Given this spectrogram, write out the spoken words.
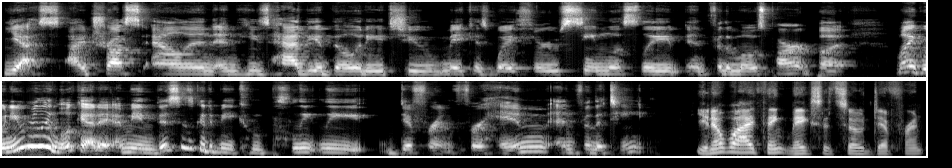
yes, I trust Allen and he's had the ability to make his way through seamlessly and for the most part. But Mike, when you really look at it, I mean, this is going to be completely different for him and for the team. You know what I think makes it so different?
